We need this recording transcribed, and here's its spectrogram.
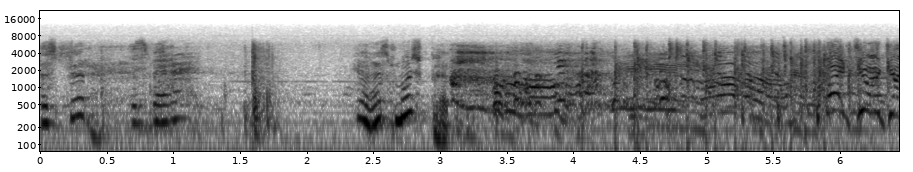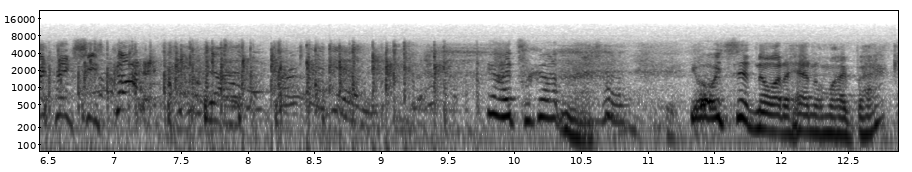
that's better. This better? Yeah, that's much better. By George, I think she's got it. Yeah, I'd forgotten that. You always did know how to handle my back.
